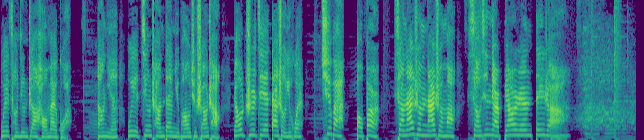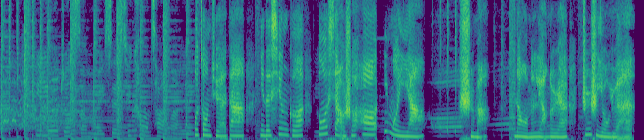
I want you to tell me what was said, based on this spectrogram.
我也曾经这样豪迈过，当年我也经常带女朋友去商场，然后直接大手一挥，去吧，宝贝儿，想拿什么拿什么，小心点，别让人逮着啊。我总觉得你的性格跟我小时候一模一样，是吗？那我们两个人真是有缘。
